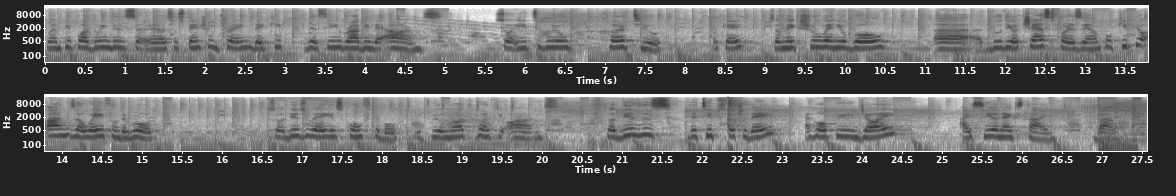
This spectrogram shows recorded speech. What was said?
when people are doing this uh, suspension train, they keep the thing rubbing the arms. So it will hurt you, okay? So make sure when you go uh, do your chest, for example, keep your arms away from the rope. So this way is comfortable. It will not hurt your arms. So this is the tips for today. I hope you enjoy. I see you next time. Bye.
